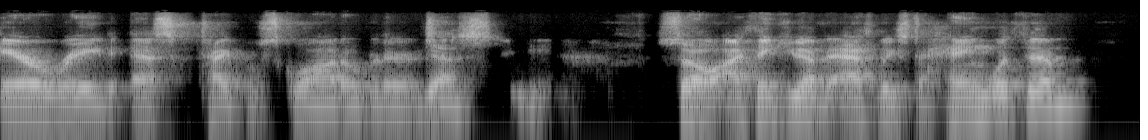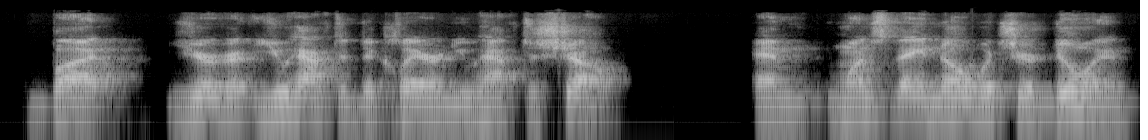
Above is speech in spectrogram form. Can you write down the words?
air raid esque type of squad over there in yes. Tennessee. So I think you have the athletes to hang with them, but you're you have to declare and you have to show. And once they know what you're doing,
